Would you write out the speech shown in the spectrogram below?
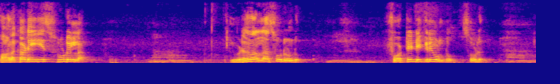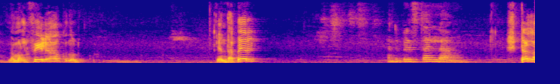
പാലക്കാട് ഈ സൂടില്ല ഇവിടെ നല്ല സൂടുണ്ട് ഫോർട്ടി ഡിഗ്രി ഉണ്ട് സൂട് നമ്മൾ ഫീൽ ആക്കുന്നുണ്ട്. എന്താ പേര്? എന്റെ പേര് സ്റ്റെല്ലാന്ന് സ്റ്റെല്ല.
